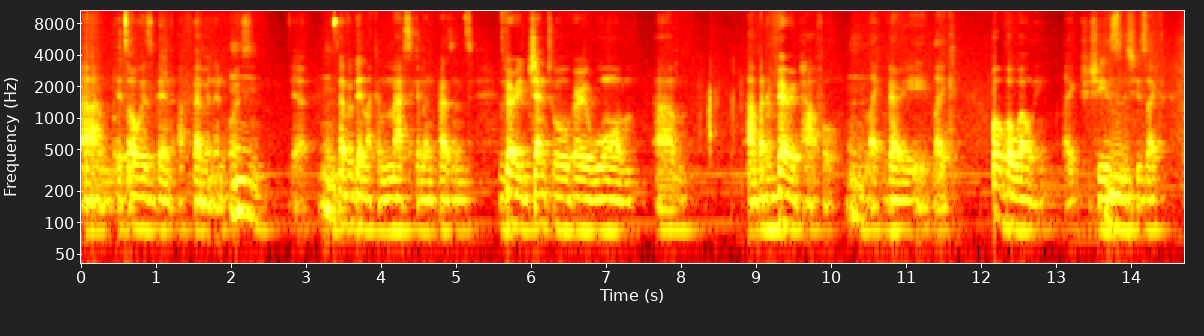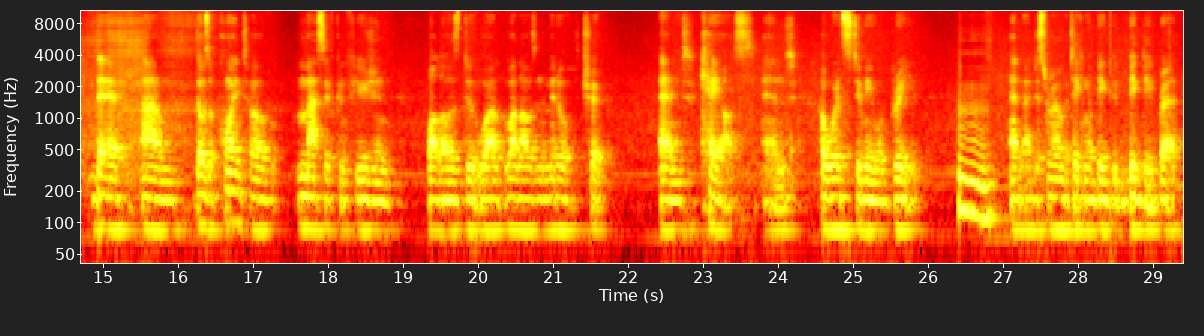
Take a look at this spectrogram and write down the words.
Um, it's always been a feminine voice. Yeah, it's never been like a masculine presence. It's very gentle, very warm, um, uh, but very powerful. Like very like overwhelming. Like she's she's like there. Um, there was a point of massive confusion while I was do while while I was in the middle of the trip, and chaos. And her words to me were breathe. Mm-hmm. And I just remember taking a big big deep breath,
